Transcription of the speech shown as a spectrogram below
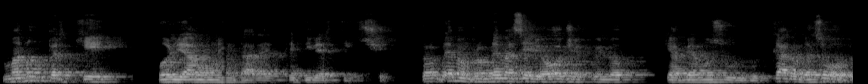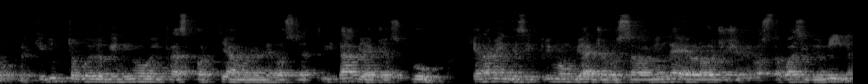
ma non perché vogliamo aumentare e divertirci. Il problema è un problema serio oggi, è quello che abbiamo sul caro gasolio, perché tutto quello che noi trasportiamo nelle vostre attività viaggia su Google. Chiaramente se prima un viaggio costava 1000 euro, oggi ce ne costa quasi 2000,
